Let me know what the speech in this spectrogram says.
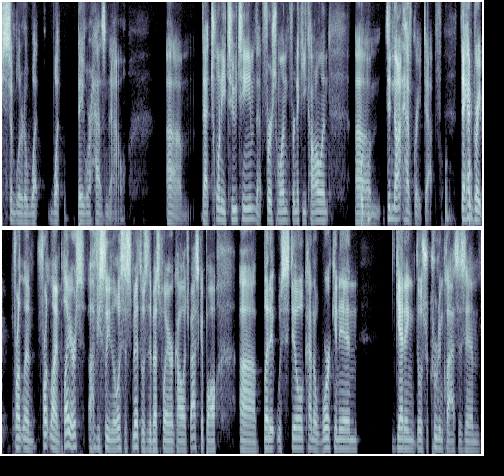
similar to what what Baylor has now. Um, that 22 team, that first one for Nicki Collen, um, did not have great depth. They had great frontline frontline players. Obviously, NaLyssa Smith was the best player in college basketball, uh, but it was still kind of working in, getting those recruiting classes in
